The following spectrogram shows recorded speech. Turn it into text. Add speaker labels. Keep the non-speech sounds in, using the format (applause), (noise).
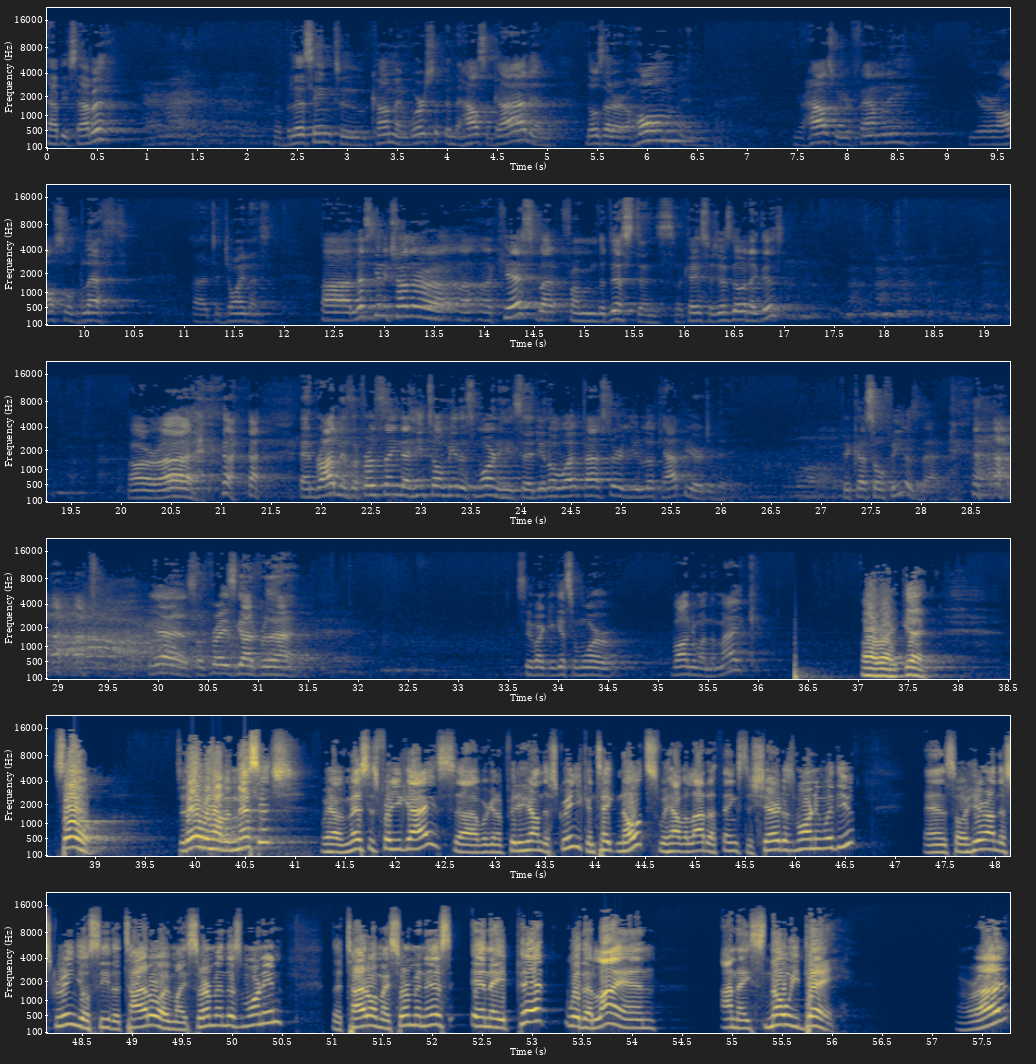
Speaker 1: Happy Sabbath. A blessing to come and worship in the house of God, and those that are at home and your house with your family, you're also blessed uh, to join us. Uh, let's give each other a, a, a kiss, but from the distance. Okay, so just do it like this. All right. (laughs) and Rodney, the first thing that he told me this morning, he said, You know what, Pastor? You look happier today because Sophia's back. (laughs) yeah, so praise God for that. See if I can get some more volume on the mic. All right, good. So, today we have a message. We have a message for you guys. Uh, we're going to put it here on the screen. You can take notes. We have a lot of things to share this morning with you. And so, here on the screen, you'll see the title of my sermon this morning. The title of my sermon is In a Pit with a Lion on a Snowy Day. All right?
